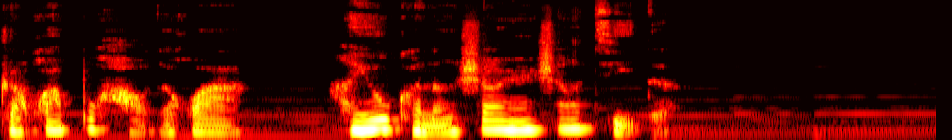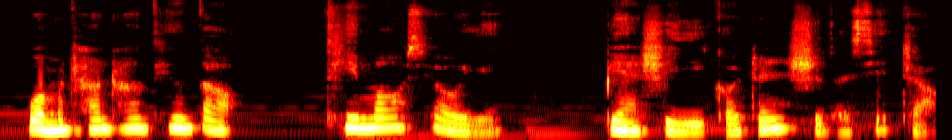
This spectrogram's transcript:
转化不好的话，很有可能伤人伤己的。我们常常听到“踢猫效应”，便是一个真实的写照。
